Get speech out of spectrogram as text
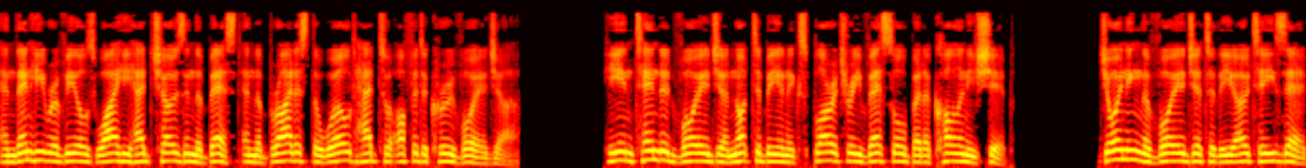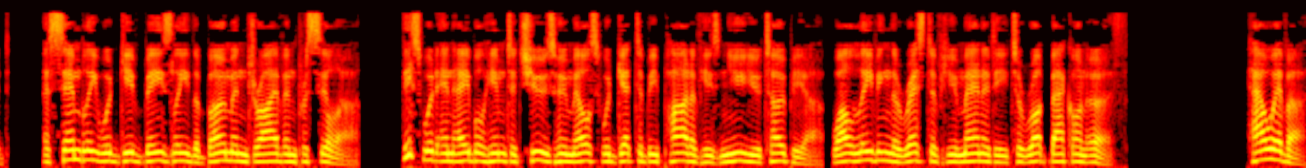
and then he reveals why he had chosen the best and the brightest the world had to offer to crew Voyager. He intended Voyager not to be an exploratory vessel but a colony ship. Joining the Voyager to the OTZ assembly would give Beasley the Bauman Drive and Priscilla. This would enable him to choose whom else would get to be part of his new utopia, while leaving the rest of humanity to rot back on Earth. However,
